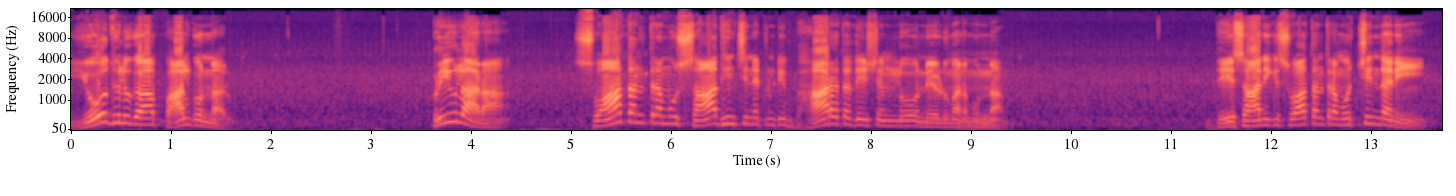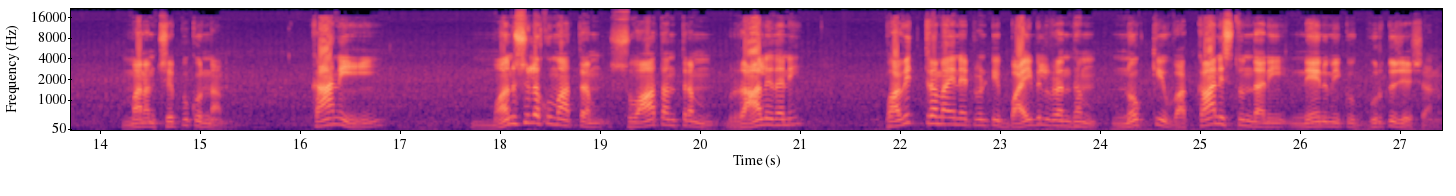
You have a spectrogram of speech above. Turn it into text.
యోధులుగా పాల్గొన్నారు. ప్రియులారా స్వాతంత్రము సాధించినటువంటి భారతదేశంలో నేడు మనమున్నాం. దేశానికి స్వాతంత్రం వచ్చిందని మనం చెప్పుకున్నాం. కానీ మనుషులకు మాత్రం స్వాతంత్రం రాలేదని పవిత్రమైనటువంటి బైబిల్ గ్రంథం నొక్కి వక్కానిస్తుందని నేను మీకు గుర్తు చేశాను.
